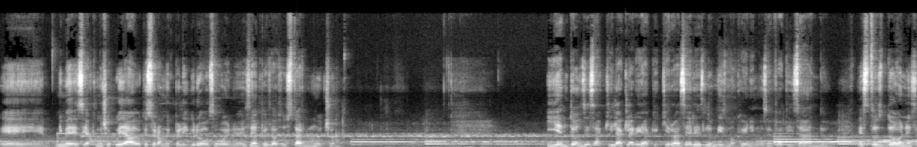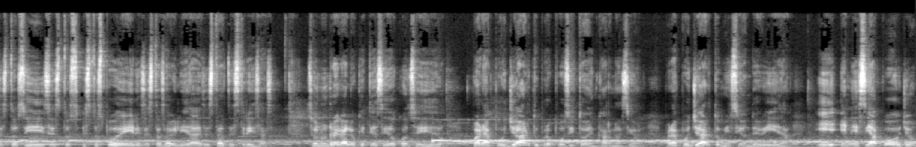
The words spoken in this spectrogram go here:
eh, y me decía que mucho cuidado, que eso era muy peligroso, bueno, y se empezó a asustar mucho. Y entonces aquí la claridad que quiero hacer es lo mismo que venimos enfatizando. Estos dones, estos IDs, estos, estos poderes, estas habilidades, estas destrezas son un regalo que te ha sido concedido para apoyar tu propósito de encarnación, para apoyar tu misión de vida y en ese apoyo,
